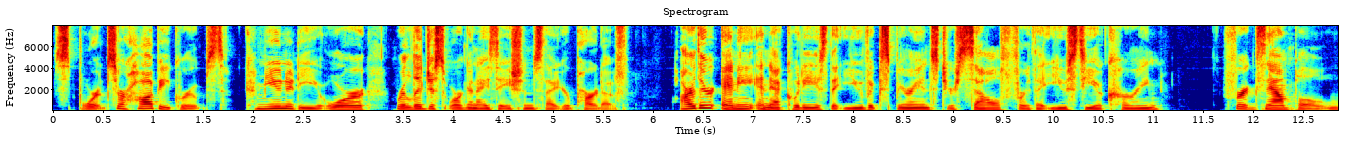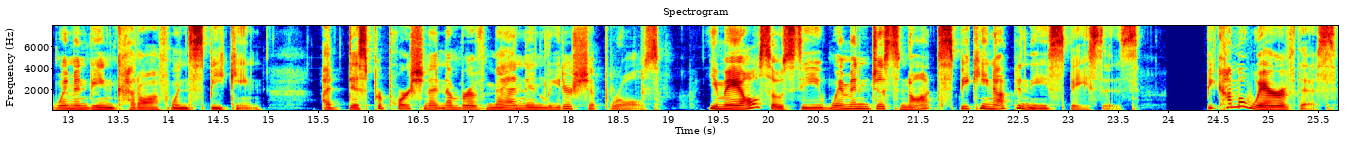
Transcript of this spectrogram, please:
sports or hobby groups, community or religious organizations that you're part of. Are there any inequities that you've experienced yourself or that you see occurring? For example, women being cut off when speaking, a disproportionate number of men in leadership roles. You may also see women just not speaking up in these spaces. Become aware of this.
